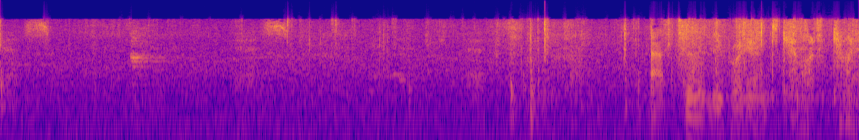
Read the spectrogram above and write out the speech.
Yes. Yes. Absolutely brilliant. Come on, come on.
